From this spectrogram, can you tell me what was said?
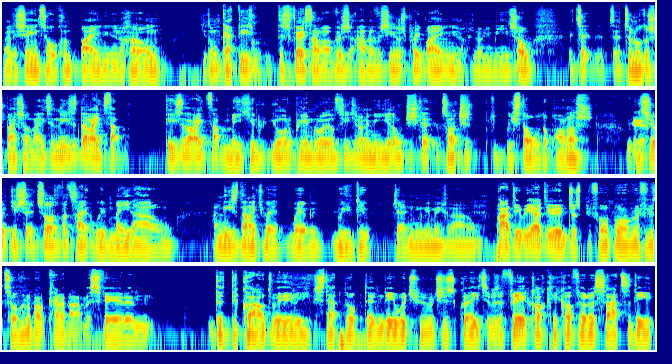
by the same token, Bayern Munich at home, you don't get these. This first time I've I've ever seen us play Bayern Munich. You know what I mean? So it's a, it's, it's another special night, and these are the nights that these are the nights that make you European royalty. Do you know what I mean? You don't just get it's not just bestowed upon us. Yeah. It's, it's, it's sort of a title we've made our own, and these are the nights where, where we, we do genuinely make it our own. Paddy, we had you in just before Bournemouth. We were talking about kind of atmosphere and the, the crowd really stepped up, didn't they? Which which is great. It was a three o'clock kickoff on a Saturday,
